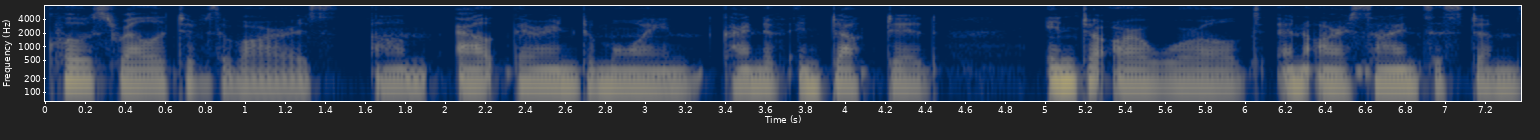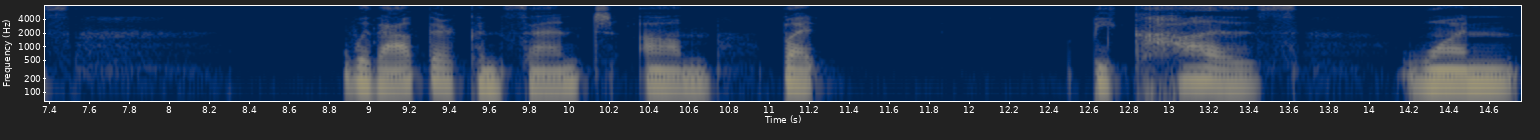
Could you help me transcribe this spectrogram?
close relatives of ours um, out there in Des Moines, kind of inducted into our world and our sign systems without their consent, um, but because one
